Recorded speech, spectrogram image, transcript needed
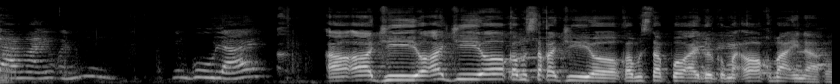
Kaya nga yung ano eh. Yung gulay. Oo, Gio. Ah, Gio. Kamusta ka, Gio? Kamusta po, idol? Kuma Oo, kumain na ako.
